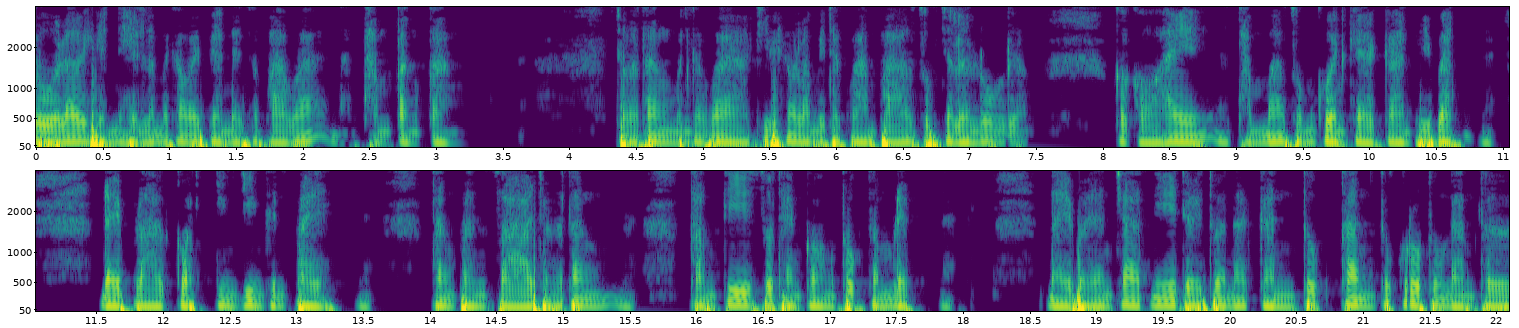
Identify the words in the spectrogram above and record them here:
ดูแล้วเห็นเห็นแล้วไม่เข้าไปเป็นในสภาวะทำต่างๆจนกระทั่งเหมือนกับว่าชีวิตของเรามีแต่ความผาสุกเจริญรุ่งเรืองก็ขอให้ธรรมะสมควรแก่การปฏิบัติ ได้ปรากฏยิ่งยิ่งขึ้นไปทั้งพรรษาจนกระทั่งทำที่สุดแห่งกองทุกสำเร็จ ในบริเวณชาตินี้โดยตัวนักกันทุกท่านทุกรูปทุกนามเธอ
